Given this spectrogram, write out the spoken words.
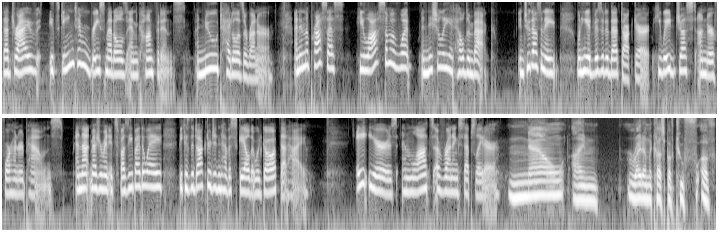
That drive, it's gained him race medals and confidence, a new title as a runner. And in the process, he lost some of what initially had held him back. In 2008, when he had visited that doctor, he weighed just under 400 pounds. And that measurement, it's fuzzy, by the way, because the doctor didn't have a scale that would go up that high. Eight years and lots of running steps later. Now I'm right on the cusp of two of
